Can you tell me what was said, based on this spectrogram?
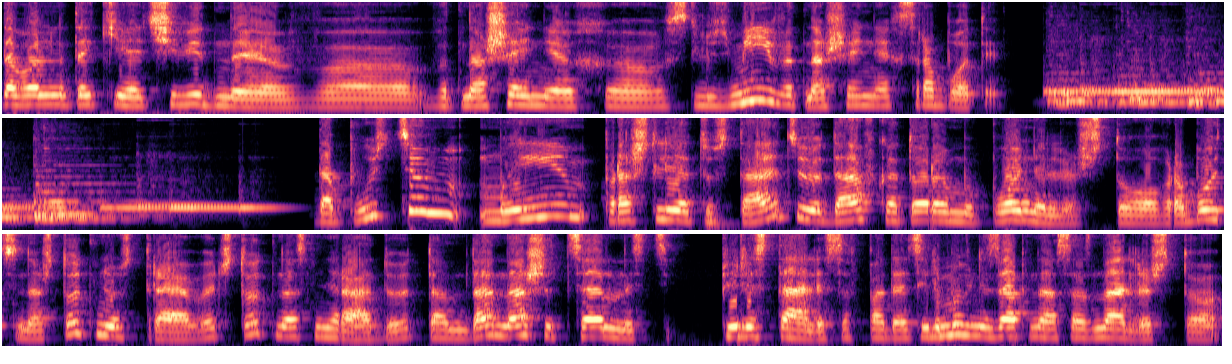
довольно такие очевидные в, в отношениях с людьми и в отношениях с работой. Допустим, мы прошли эту стадию, да, в которой мы поняли, что в работе нас что-то не устраивает, что-то нас не радует, там, да, наши ценности перестали совпадать, или мы внезапно осознали, что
